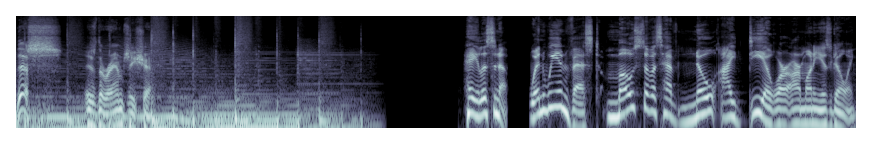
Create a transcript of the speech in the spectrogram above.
This is The Ramsey Show. Hey, listen up. When we invest, most of us have no idea where our money is going.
